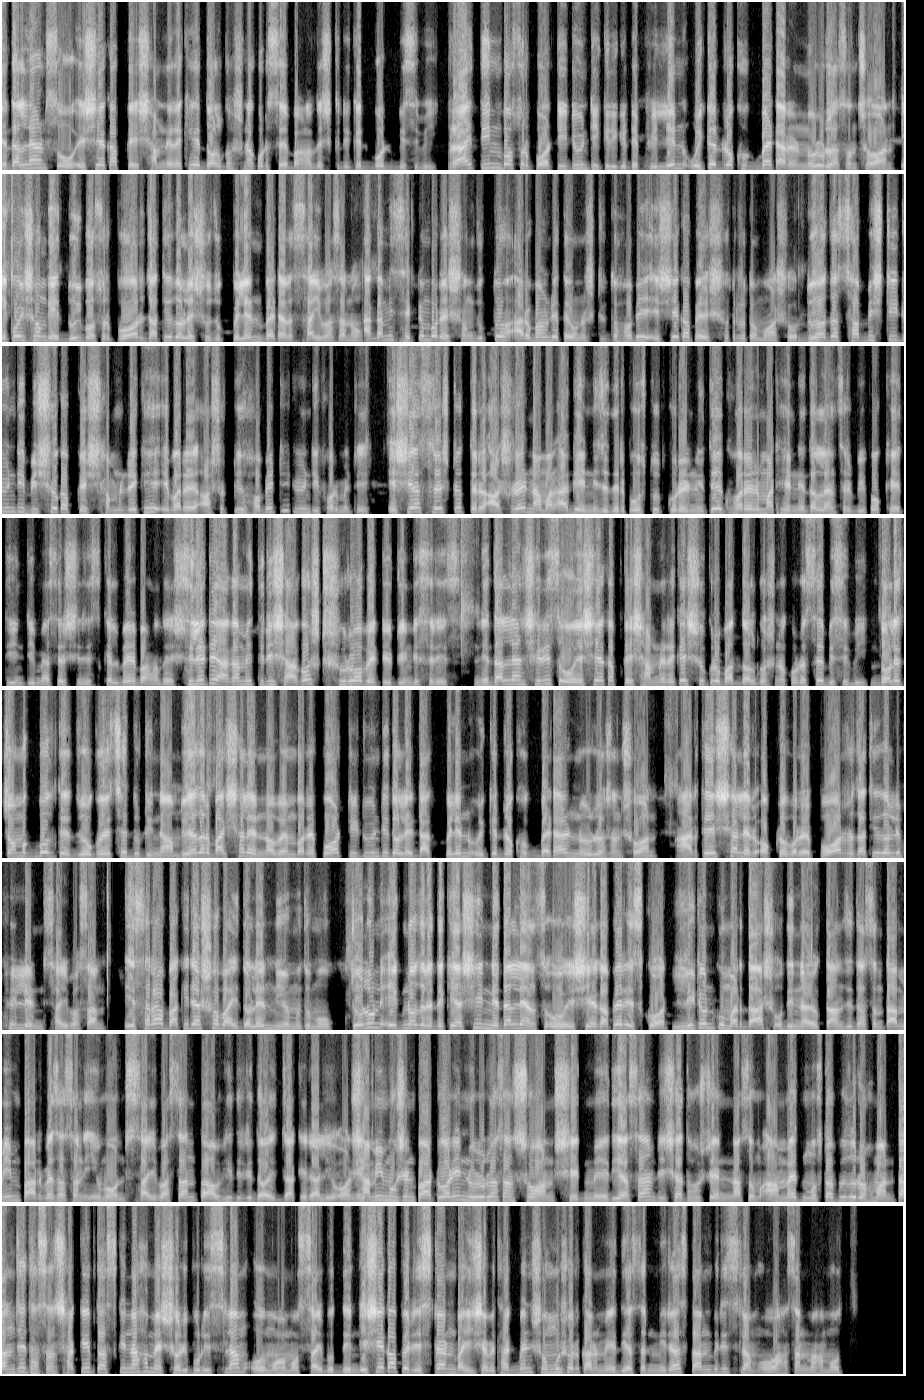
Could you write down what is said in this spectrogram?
Netherlands ও Asia কাপকে সামনে রেখে দল ঘোষণা করেছে বাংলাদেশ ক্রিকেট বোর্ড বিসিবি। প্রায় তিন বছর পর টি টোয়েন্টি ক্রিকেটে ফিরলেন উইকেট রক্ষক ব্যাটার নুরুল হাসান সোহান একই সঙ্গে দুই বছর পর জাতীয় দলের সুযোগ পেলেন ব্যাটার সাইব হাসানও। আগামী সেপ্টেম্বরে সংযুক্ত আরব আমিরাতে অনুষ্ঠিত হবে এশিয়া কাপের সতেরোতম আসর। দু টি টোয়েন্টি বিশ্বকাপকে সামনে রেখে এবারে আসরটি হবে টি টোয়েন্টি ফরম্যাটে। এশিয়া শ্রেষ্ঠত্বের আসরে নামার আগে নিজেদের প্রস্তুত করে নিতে ঘরের মাঠে নেদারল্যান্ডসের বিপক্ষে তিনটি ম্যাচের সিরিজ খেলবে বাংলাদেশ। সিলেটে আগামী তিরিশ আগস্ট শুরু হবে T twenty series. Netherland series ও এশিয়া কাপকে সামনে রেখে শুক্রবার দল ঘোষণা করেছে বিসিবি। দলে চমক বলতে যোগ হয়েছে দুটি নাম। দুই হাজার বাইশ সালের নভেম্বরের পর টি টোয়েন্টি দলে ডাক পেলেন উইকেট রক্ষক ব্যাটার নুরুল হাসান সোহান। আর তেইশ সালের অক্টোবরের পর জাতীয় দলে ফিরলেন সাইব হাসান। এছাড়া বাকিরা সবাই দলের নিয়মিত মুখ। চলুন এক নজরে দেখে আসি নেদারল্যান্ডস ও এশিয়া কাপের স্কোয়াড। লিটন কুমার দাস, অধিনায়ক তানজিদ হাসান তামিম, পারভেজ হাসান ইমন সাইব হাসান, তাওহিদ হৃদয়, জাকের আলী অনিক, শামীম হোসেন পাটোয়ারি, নুরুল হাসান সোহান শেখ মেহেদি হাসান, রিশাদ হোসেন, নাসুম আহমেদ, মুস্তাফিজুর রহমান, তানজিদ হাসান, সাকিব, তাসকিন আহমেদ, শরীফুল ইসলাম ও মোহাম্মদ সাইবুদ্দিন। এশিয়া কাপের স্ট্যান্ড বাই হিসেবে থাকবেন সৌম্য সরকার, মেহেদি হাসান মিরাজ তানবির ইসলাম ও হাসান মাহমুদ।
